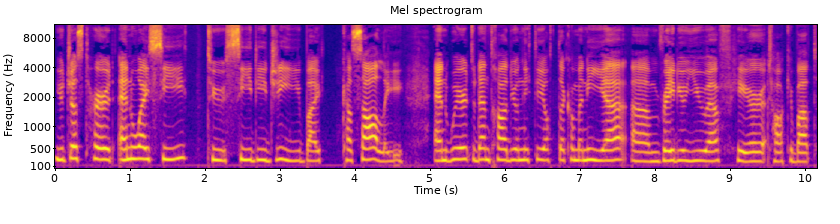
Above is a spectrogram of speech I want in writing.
You just heard NYC to CDG by Kasali. And we're Studentradio 98,9, um, Radio UF here, talk about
